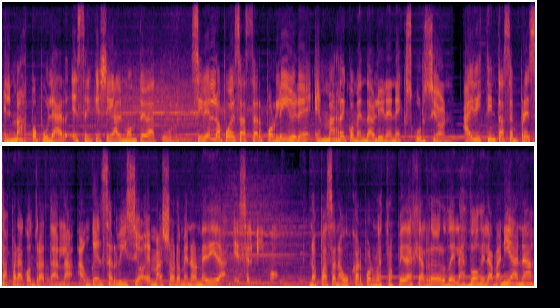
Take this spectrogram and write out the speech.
El más popular es el que llega al Monte Batur. Si bien lo puedes hacer por libre, es más recomendable ir en excursión. Hay distintas empresas para contratarla, aunque el servicio en mayor o menor medida es el mismo. Nos pasan a buscar por nuestro hospedaje alrededor de las 2 de la mañana,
